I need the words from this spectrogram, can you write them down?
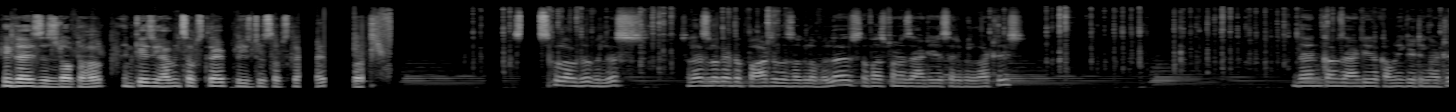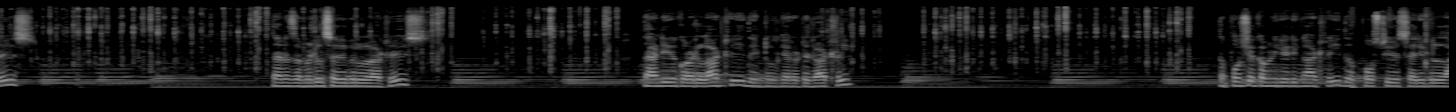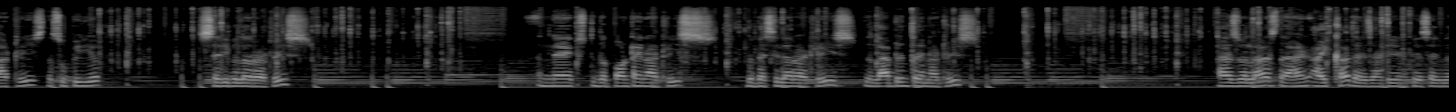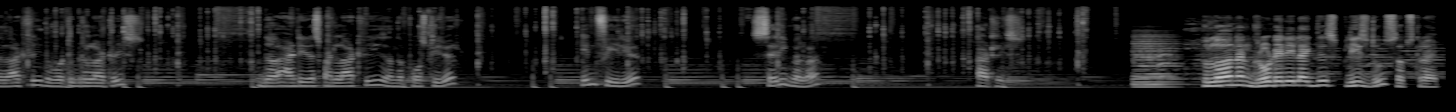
Hey guys, this is Dr. HUB. In case you haven't subscribed, please do subscribe. Circle of the Willis. So let's look at the parts of the circle of Willis. The first one is anterior cerebral arteries. Then comes anterior communicating arteries. Then is the middle cerebral arteries. The anterior carotid artery, the internal carotid artery. The posterior communicating artery, the posterior cerebral arteries, the superior cerebellar arteries. Next, the pontine arteries, the basilar arteries, the labyrinthine arteries, as well as the AICA, that is anterior inferior cerebral artery, the vertebral arteries, the anterior spinal arteries, and the posterior inferior cerebellar arteries. To learn and grow daily like this, please do subscribe.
